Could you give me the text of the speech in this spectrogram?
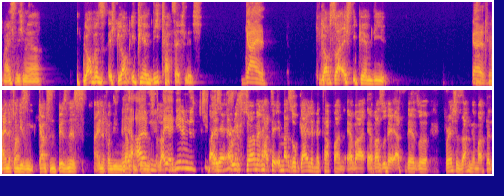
weiß nicht mehr. Ich glaube, es- ich glaube EPMD tatsächlich. Geil, Ich glaube, es war echt EPMD. Geil. Okay, Eine von diesen ganzen Business, eine von diesen ganzen Alben, Business-Platten. ey, in jedem Titel Weil der Eric Sermon hatte immer so geile Metaphern. Er war, er war so der Erste, der so frische Sachen gemacht hat,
